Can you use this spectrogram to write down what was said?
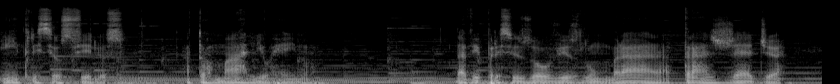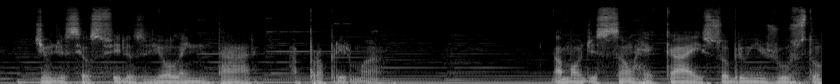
entre seus filhos a tomar-lhe o reino. Davi precisou vislumbrar a tragédia de um de seus filhos violentar a própria irmã. A maldição recai sobre o injusto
